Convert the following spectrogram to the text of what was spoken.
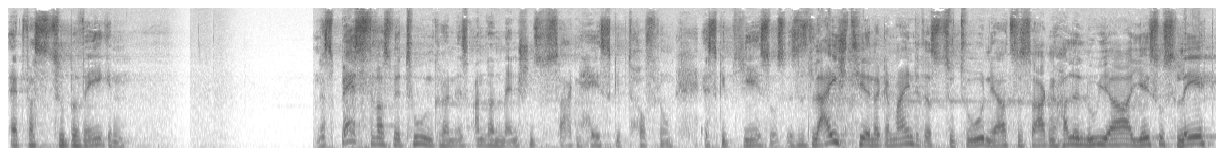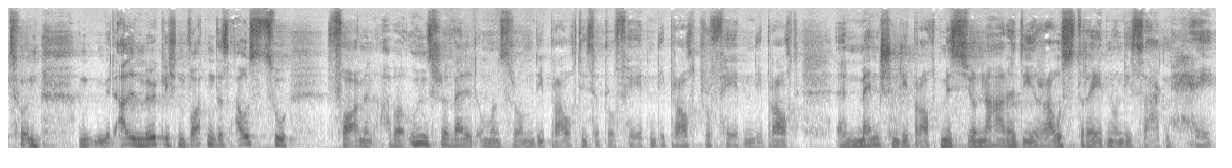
etwas zu bewegen. Und das Beste, was wir tun können, ist anderen Menschen zu sagen, hey, es gibt Hoffnung, es gibt Jesus. Es ist leicht hier in der Gemeinde das zu tun, ja, zu sagen, Halleluja, Jesus lebt und, und mit allen möglichen Worten das auszuformen. Aber unsere Welt um uns herum, die braucht diese Propheten, die braucht Propheten, die braucht äh, Menschen, die braucht Missionare, die raustreten und die sagen, hey,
